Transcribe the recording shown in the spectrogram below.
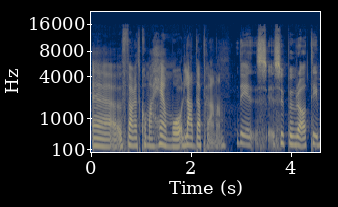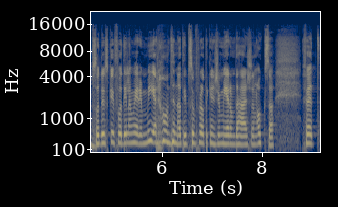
eh, för att komma hem och ladda pranan. Det är superbra tips och du ska få dela med dig mer om dina tips och prata kanske mer om det här sen också. För att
